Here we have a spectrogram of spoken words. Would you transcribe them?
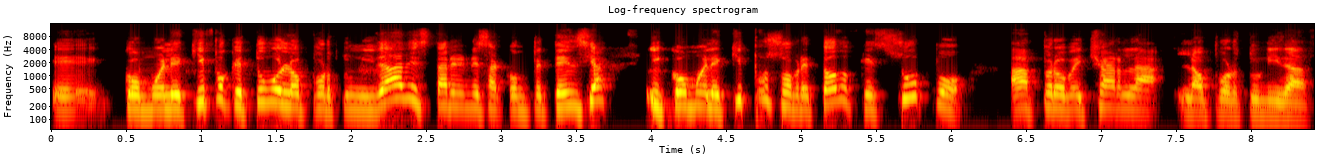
eh, como el equipo que tuvo la oportunidad de estar en esa competencia y como el equipo sobre todo que supo aprovechar la, la oportunidad.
